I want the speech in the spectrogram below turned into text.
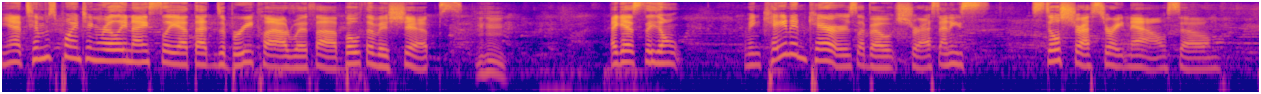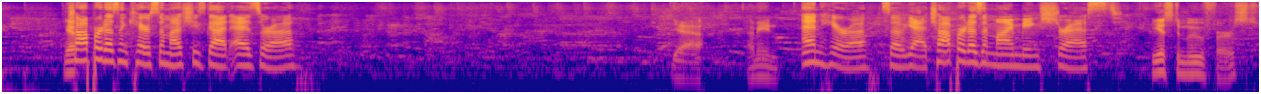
Yeah, Tim's pointing really nicely at that debris cloud with uh, both of his ships. Mm-hmm. I guess they don't. I mean, Kanan cares about stress, and he's still stressed right now. So Yep. Chopper doesn't care so much. He's got Ezra. Yeah. I mean, and Hera. So yeah, Chopper doesn't mind being stressed. he has to move first,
